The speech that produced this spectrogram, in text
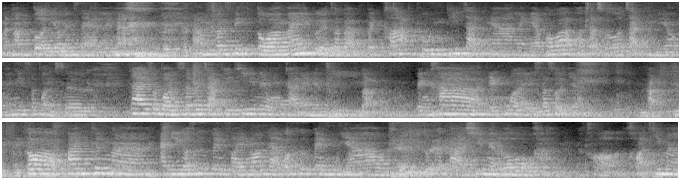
มันทำตัวเดียวเป็นแสนเลยนะทำสักสิบตัวไหมเผื่อจะแบบไปคละทุนที่จัดงานอะไรเงี้ยเพราะว่าพอจัดโซโล่จัดคนเดียวไม่มีสปอนเซอร์ ได้สปอนเซอร์จากพี่ๆในวงการ NFT แบบเป็นค่าเอ็กไวซะส่วนใหญ่ค่ะก็ปั้นขึ้นมา อันนี้ก็คือเป็นไฟนอลแล้วก็คือเป็นหูยาวถือตุ๊กตาชื่อเมโลค่ะ ขอขอที่มา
